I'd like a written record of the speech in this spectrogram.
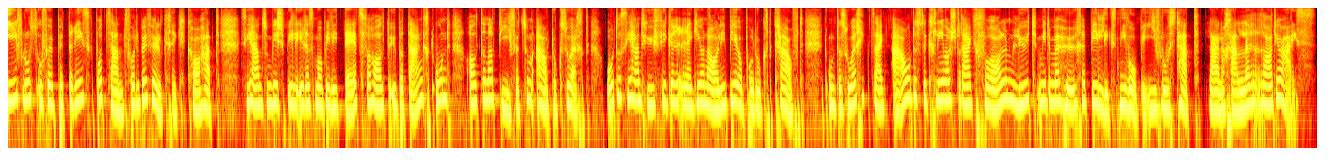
Einfluss auf etwa 30 Prozent der Bevölkerung gehabt hat. Sie haben zum Beispiel ihr Mobilitätsverhalten überdenkt und Alternativen zum Auto gesucht sie haben häufiger regionale Bioprodukte gekauft. Die Untersuchung zeigt auch, dass der Klimastreik vor allem Leute mit einem höheren Bildungsniveau beeinflusst hat. Leila Keller, Radio 1.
